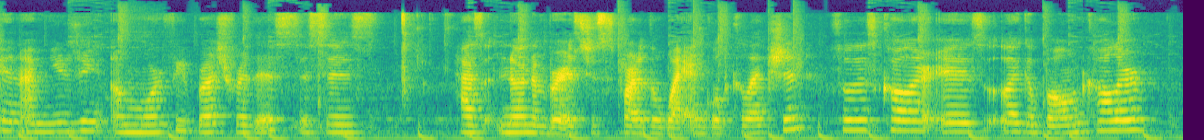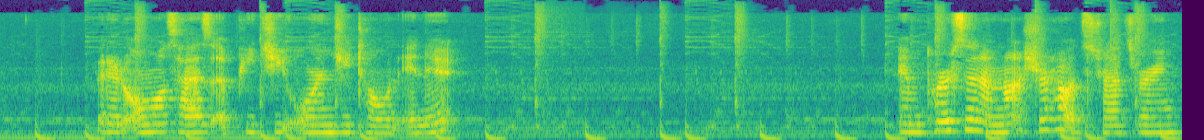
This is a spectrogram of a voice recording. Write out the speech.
and I'm using a Morphe brush for this. This is has no number, it's just part of the white and gold collection. So this color is like a bone color, but it almost has a peachy orangey tone in it. In person, I'm not sure how it's transferring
